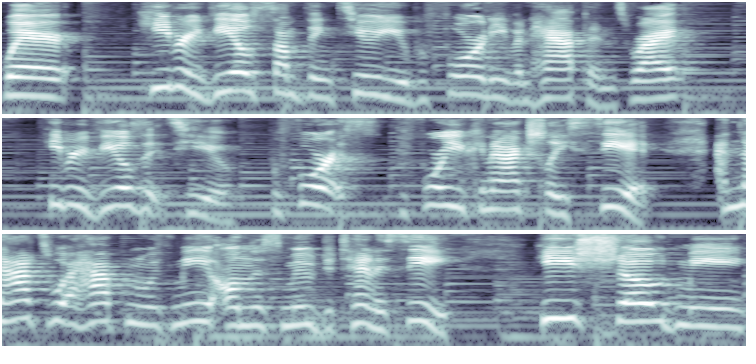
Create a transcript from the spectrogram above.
where he reveals something to you before it even happens, right? He reveals it to you before it's before you can actually see it. And that's what happened with me on this move to Tennessee. He showed me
